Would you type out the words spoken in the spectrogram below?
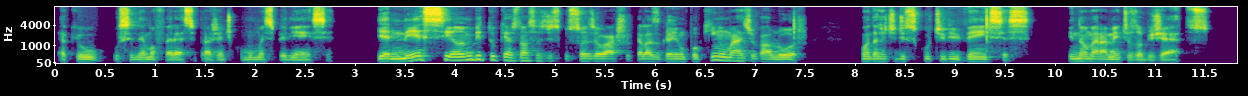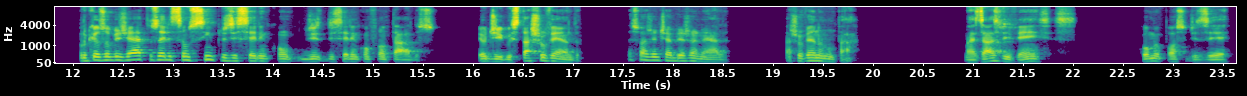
é o que o, o cinema oferece para a gente como uma experiência. E é nesse âmbito que as nossas discussões eu acho que elas ganham um pouquinho mais de valor quando a gente discute vivências e não meramente os objetos. Porque os objetos eles são simples de serem, de, de serem confrontados. Eu digo, está chovendo. É só a gente abrir a janela. Está chovendo ou não está? Mas as vivências, como eu posso dizer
